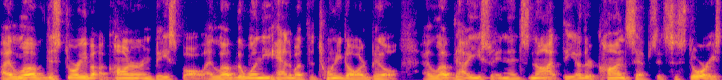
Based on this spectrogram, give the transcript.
I love the story about Connor and baseball. I love the one you had about the $20 bill. I loved how you said, and it's not the other concepts, it's the stories.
